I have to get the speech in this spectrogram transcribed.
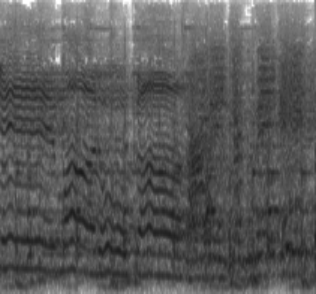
के मारों का सारे जग में एक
